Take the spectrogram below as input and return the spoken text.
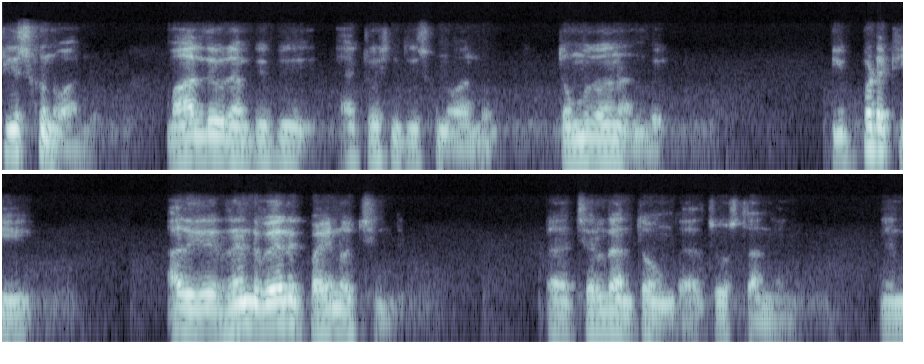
తీసుకున్న వాళ్ళు మాల్దీవులు ఎంపీపీ యాక్టివేషన్ తీసుకున్న వాళ్ళు తొమ్మిది వందల ఎనభై. ఇప్పటికీ అది రెండు వేలకు పైన వచ్చింది. చిల్లర ఎంతో ఉంది అది చూస్తాను నేను. నేను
